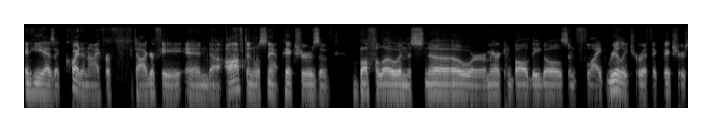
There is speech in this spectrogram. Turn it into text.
and he has a quite an eye for photography, and uh, often will snap pictures of buffalo in the snow or American bald eagles in flight. Really terrific pictures.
